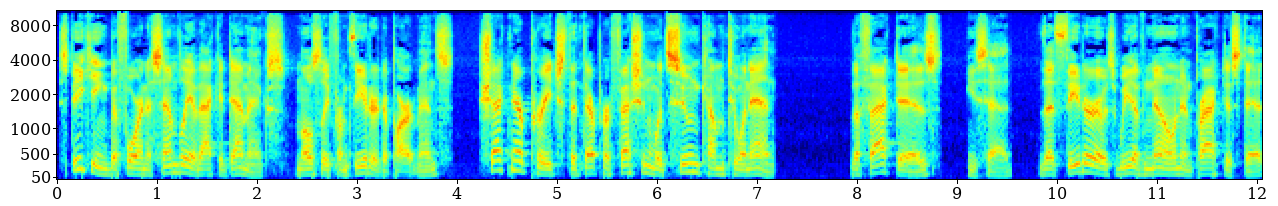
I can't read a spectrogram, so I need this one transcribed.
Speaking before an assembly of academics, mostly from theater departments, Schechner preached that their profession would soon come to an end. The fact is, he said, that theater as we have known and practiced it,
